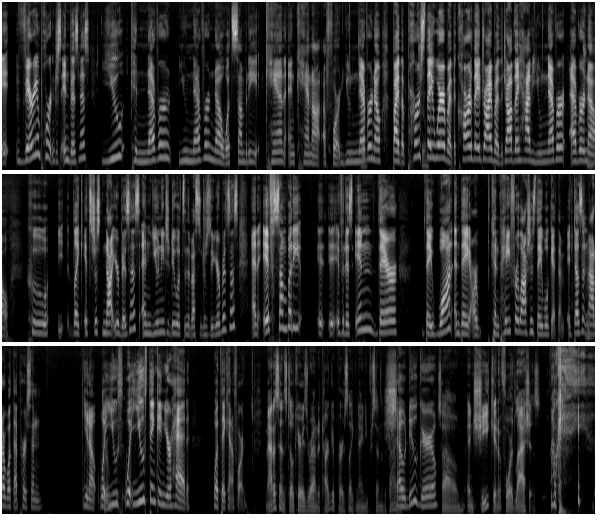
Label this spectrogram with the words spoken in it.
It very important just in business. You can never, you never know what somebody can and cannot afford. You never know by the purse True. they wear, by the car they drive, by the job they have. You never ever know who like it's just not your business and you need to do what's in the best interest of your business and if somebody if it is in their they want and they are can pay for lashes they will get them it doesn't True. matter what that person you know what True. you th- what you think in your head what they can afford Madison still carries around a Target purse like ninety percent of the time. show do girl So, and she can afford lashes. okay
